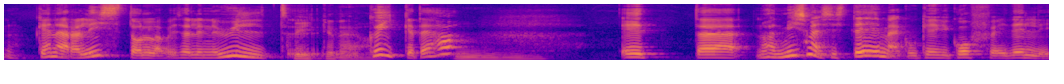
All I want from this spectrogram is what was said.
noh, generalist olla või selline üld, kõike teha, kõike teha mm. -hmm. et noh, et mis me siis teeme, kui keegi kohvi ei telli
